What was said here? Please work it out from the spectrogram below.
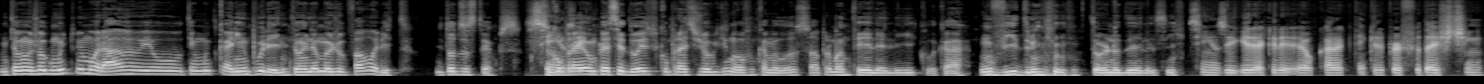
Então é um jogo muito memorável e eu tenho muito carinho por ele. Então ele é o meu jogo favorito. De todos os tempos. Sim, Se comprar um PS2, comprar esse jogo de novo, um camelô, só pra manter ele ali, colocar um vidro em torno dele, assim. Sim, o Ziggy é, aquele, é o cara que tem aquele perfil da Steam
